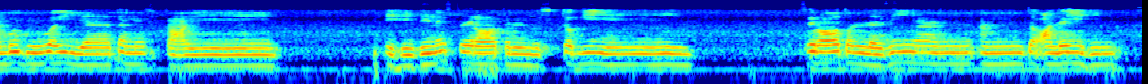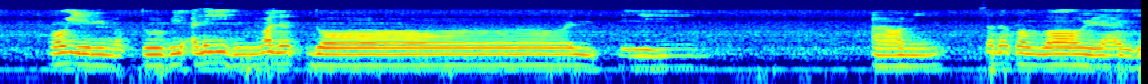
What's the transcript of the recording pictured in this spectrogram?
نعبد وإياك نستعين. اهدنا الصراط المستقيم. صراط الذين أنعمت عليهم. غير المكتوب عليهم ولا الضالين. آمين. صدق الله العظيم.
